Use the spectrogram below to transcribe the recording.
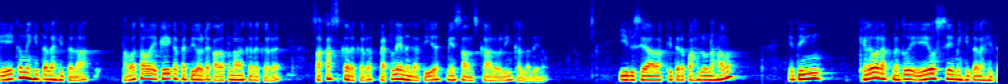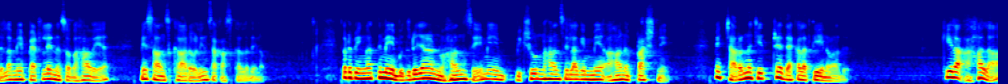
ඒකම හිතලා හිතලා තව තව එක එක පැති වලට කල්පනා කර කර සකස් කර කර පැටලෙන ගතිය මේ සංස්කාර වලින් කළා දෙනවා. ඊර්ෂ්‍යාවක් හිතට පහළ වුණාම ඉතින් කෙලවරක් නැතුව ඒ ඔස්සේම හිතලා හිතලා මේ පැටලෙන ස්වභාවය මේ සංස්කාර වලින් සකස් කරලා දෙනවා. එතකොට පින්වත්නි මේ බුදුරජාණන් වහන්සේ මේ භික්ෂුන් වහන්සේලාගෙන් මේ අහන ප්‍රශ්නේ මේ චරණ චිත්‍රය දැකලා තියෙනවද කියලා අහලා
